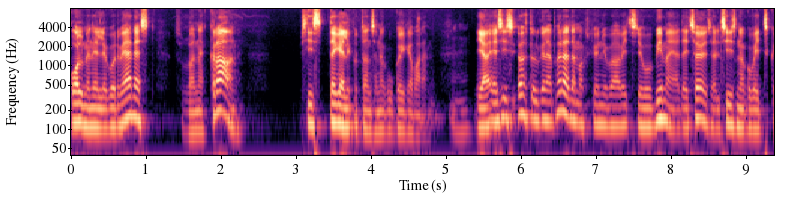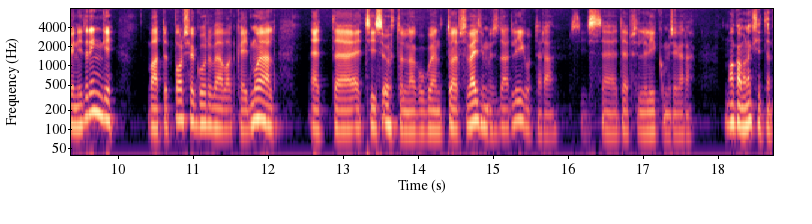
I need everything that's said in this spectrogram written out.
kolme-nelja kurvi järjest, sul on ekraan, siis tegelikult on see nagu kõige parem mm. -hmm. ja, ja siis õhtul, kui läheb hõredamaks, kui on juba veits juba pime ja täitsa öösel, siis nagu veits kõnnid ringi, vaatad Porsche kurve, käid mujal, et, et siis õhtul nagu, kui tuleb see väsimus ja tahad liigutada, siis äh, teeb selle liikumisega ära. Magama läksite?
